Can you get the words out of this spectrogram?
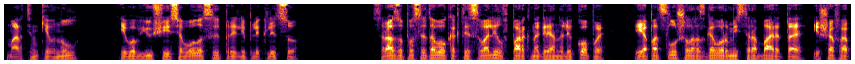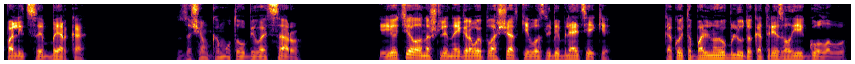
Мартин кивнул, его вьющиеся волосы прилипли к лицу. «Сразу после того, как ты свалил, в парк нагрянули копы, и я подслушал разговор мистера Баррета и шефа полиции Берка. Зачем кому-то убивать Сару? Ее тело нашли на игровой площадке возле библиотеки. Какой-то больной ублюдок отрезал ей голову.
